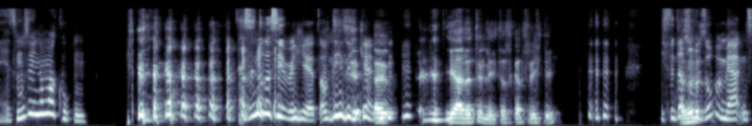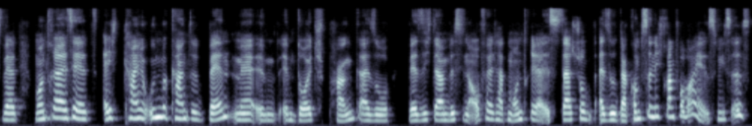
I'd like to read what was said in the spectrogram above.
Jetzt muss ich nochmal gucken. Das interessiert mich jetzt, ob die sich kennen. Ja, natürlich, das ist ganz wichtig. Ich finde das Also, sowieso bemerkenswert. Montreal ist ja jetzt echt keine unbekannte Band mehr im, im Deutsch-Punk. Also, wer sich da ein bisschen aufhält, hat Montreal ist da schon, also da kommst du nicht dran vorbei, ist wie es ist.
